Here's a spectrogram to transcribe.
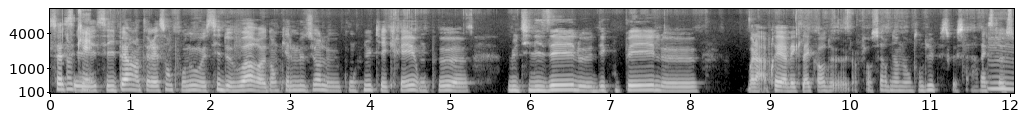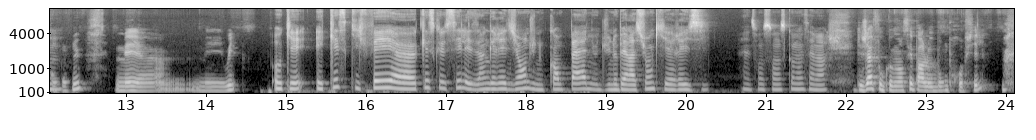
Ça, c'est hyper intéressant pour nous aussi de voir euh, dans quelle mesure le contenu qui est créé, on peut euh, l'utiliser, le découper, le voilà. Après, avec l'accord de l'influenceur, bien entendu, parce que ça reste son mmh. contenu. Mais euh, mais oui. Ok. Et qu'est-ce qui fait, qu'est-ce que c'est les ingrédients d'une campagne ou d'une opération qui est réussie? À son sens Comment ça marche? Déjà, il faut commencer par le bon profil.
